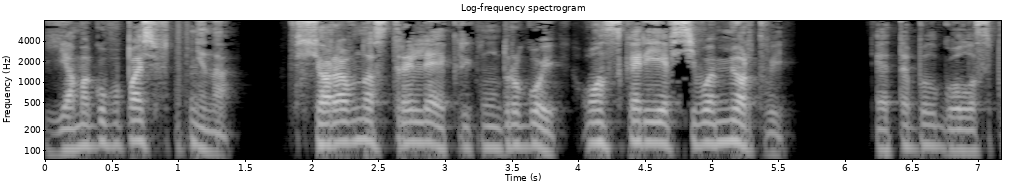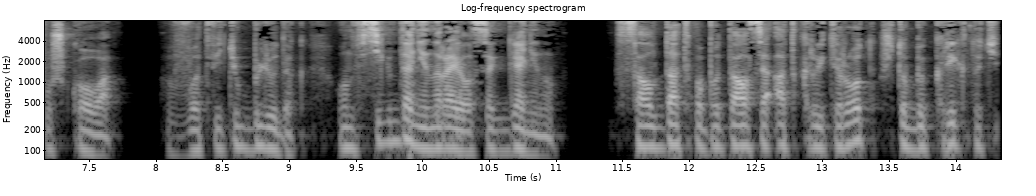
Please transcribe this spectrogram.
«Я могу попасть в Танина!» «Все равно стреляй!» — крикнул другой. «Он, скорее всего, мертвый!» Это был голос Пушкова. Вот ведь ублюдок! Он всегда не нравился Ганину. Солдат попытался открыть рот, чтобы крикнуть,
